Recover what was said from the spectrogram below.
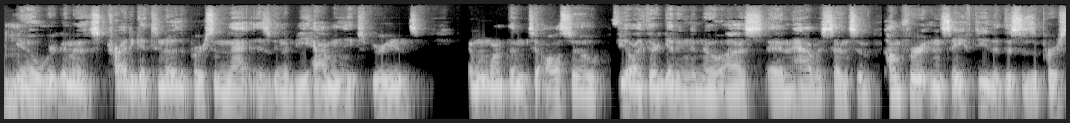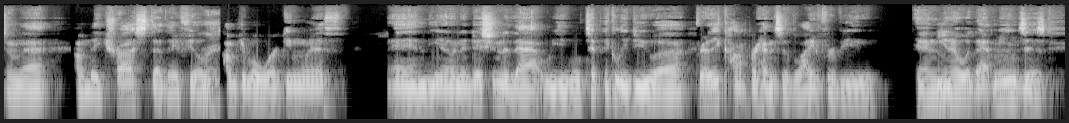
mm-hmm. you know, we're going to try to get to know the person that is going to be having the experience. And we want them to also feel like they're getting to know us and have a sense of comfort and safety that this is a person that um, they trust, that they feel right. comfortable working with. And, you know, in addition to that, we will typically do a fairly comprehensive life review. And, you know, what that means is,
